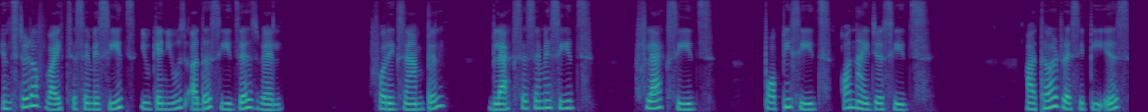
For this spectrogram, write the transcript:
Instead of white sesame seeds, you can use other seeds as well. For example, black sesame seeds, flax seeds, poppy seeds, or Niger seeds. Our third recipe is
